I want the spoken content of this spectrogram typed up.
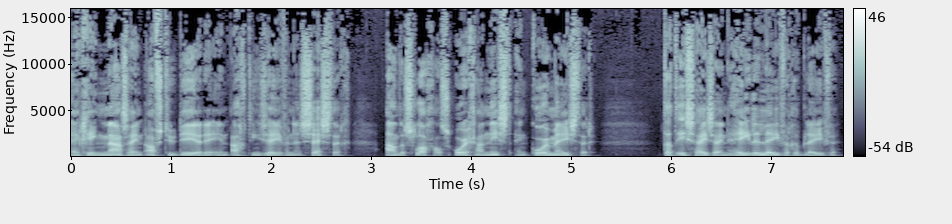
en ging na zijn afstuderen in 1867 aan de slag als organist en koormeester. Dat is hij zijn hele leven gebleven.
